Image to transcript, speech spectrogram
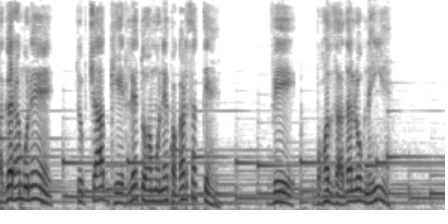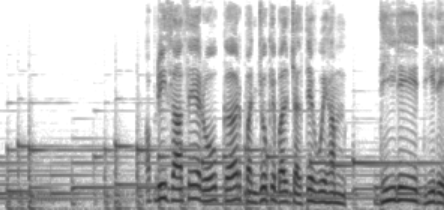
अगर हम उन्हें चुपचाप घेर ले तो हम उन्हें पकड़ सकते हैं। वे बहुत ज़्यादा लोग नहीं हैं। अपनी साँसें रोक कर पंजों के बल चलते हुए हम धीरे धीरे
